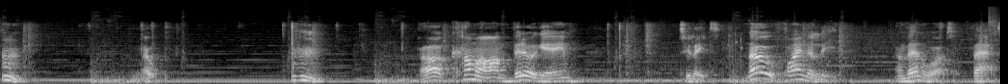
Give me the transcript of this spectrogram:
Hmm. Nope. Hmm. Oh, come on, video game. Too late. No, finally. And then what? That.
